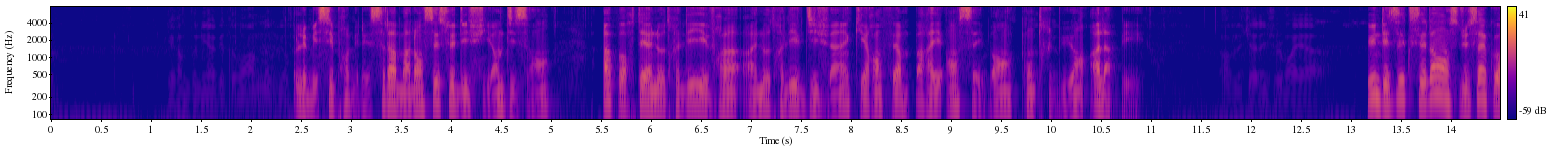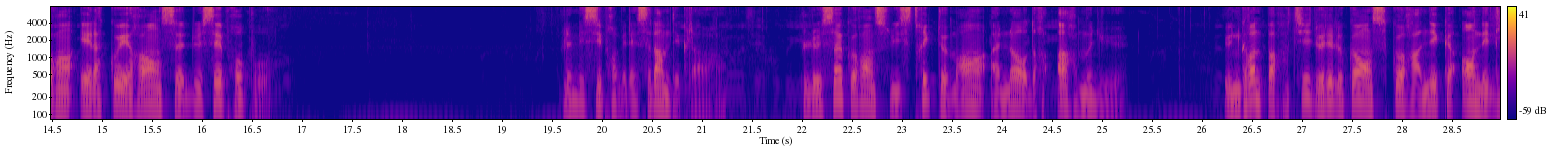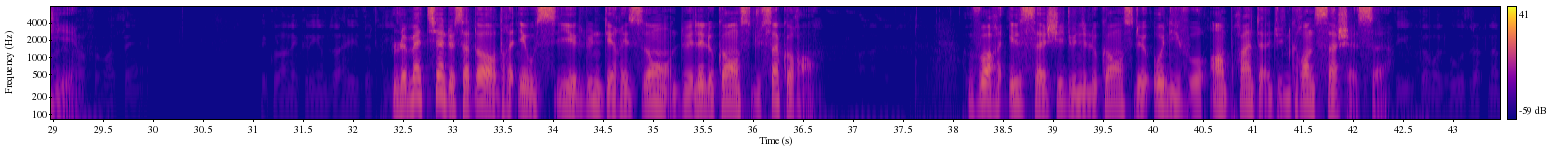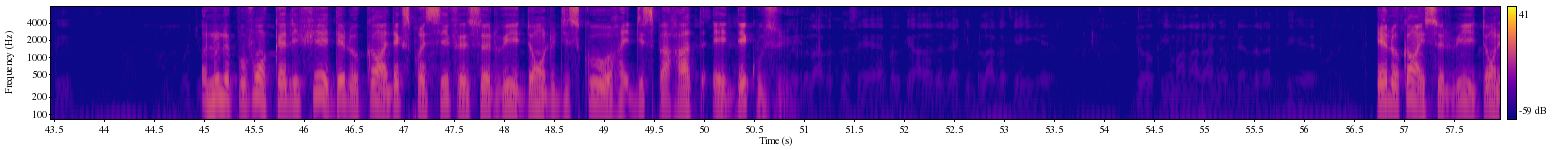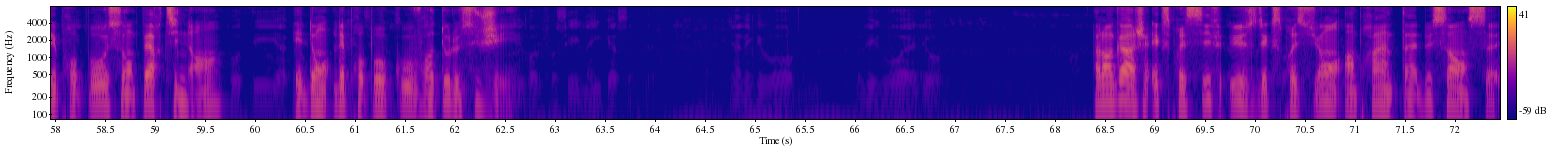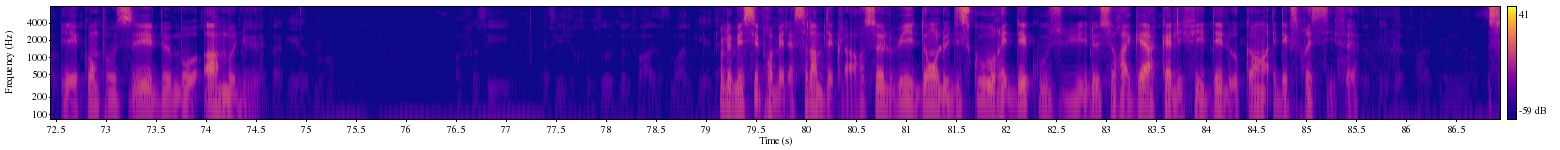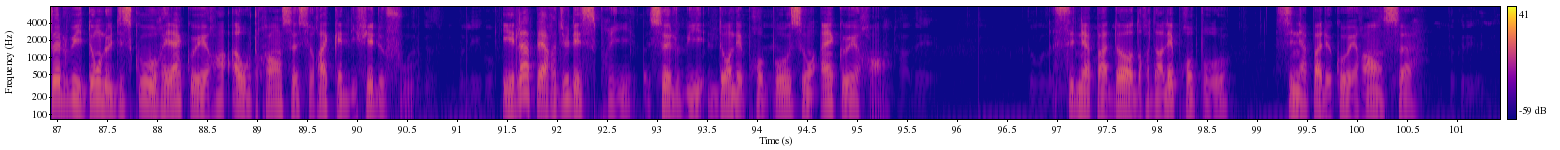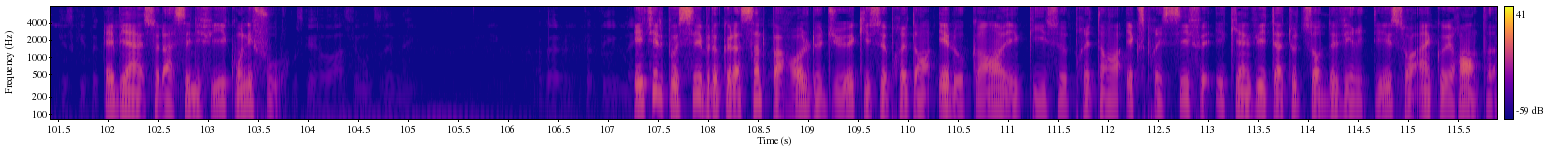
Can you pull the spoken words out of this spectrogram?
Le Messie premier l'Islam a lancé ce défi en disant Apportez un autre livre, un autre livre divin qui renferme pareil enseignement contribuant à la paix. Une des excellences du Saint-Coran est la cohérence de ses propos. Le Messie premier l'Islam déclare Le Saint-Coran suit strictement un ordre harmonieux. Une grande partie de l'éloquence coranique en est liée. Le maintien de cet ordre est aussi l'une des raisons de l'éloquence du Saint-Coran. Voire il s'agit d'une éloquence de haut niveau, empreinte d'une grande sagesse. Nous ne pouvons qualifier d'éloquent et d'expressif celui dont le discours est disparate et décousu. Éloquent est celui dont les propos sont pertinents et dont les propos couvrent tout le sujet. Un langage expressif use d'expressions empreintes de sens et composé de mots harmonieux. Le Messie premier salam déclare Celui dont le discours est décousu ne sera guère qualifié d'éloquent et d'expressif. Celui dont le discours est incohérent à outrance sera qualifié de fou. Il a perdu l'esprit, celui dont les propos sont incohérents. S'il n'y a pas d'ordre dans les propos, s'il n'y a pas de cohérence, eh bien cela signifie qu'on est fou. Est-il possible que la sainte parole de Dieu, qui se prétend éloquent et qui se prétend expressif et qui invite à toutes sortes de vérités, soit incohérente?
